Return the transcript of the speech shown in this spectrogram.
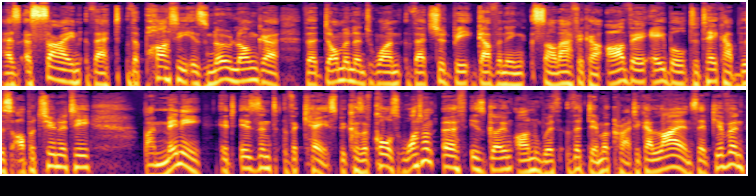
as a sign that the party is no longer the dominant one that should be governing South Africa. Are they able to take up this opportunity? By many, it isn't the case because, of course, what on earth is going on with the Democratic Alliance? They've given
